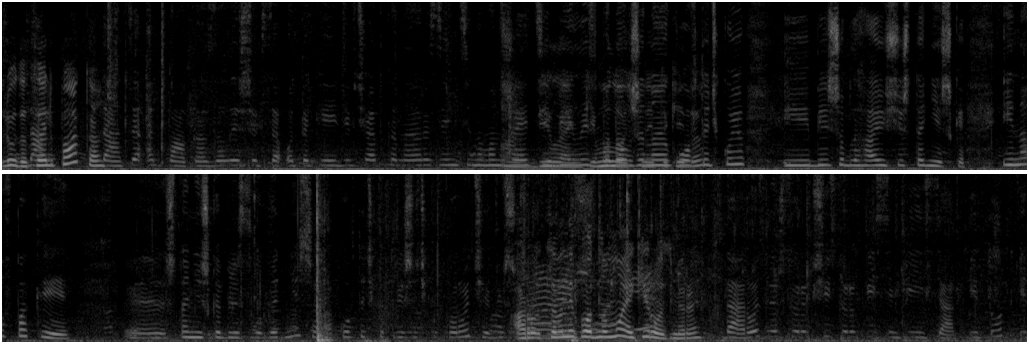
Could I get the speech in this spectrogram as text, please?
Люда, це альпака? Так, це альпака. Залишився отакий дівчатка на резинці на манжеті, біленький, білий з подовженою такий, да? кофточкою і більш облегаючі штанішки. І навпаки, е, штанішка більш свободніша, а кофточка трішечки коротша, більш А ро- це вони по одному, а які розміри? Да, розмір 46, 48, 50. І тут, і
